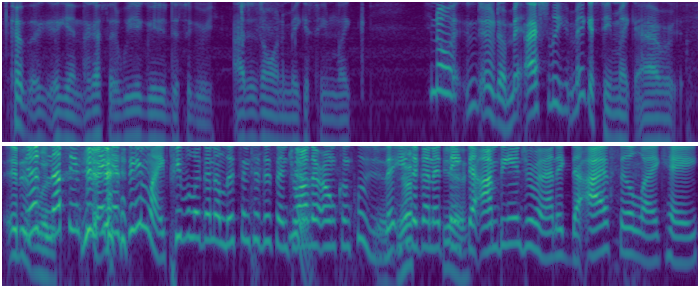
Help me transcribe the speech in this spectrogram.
Because again, like I said, we agree to disagree. I just don't want to make it seem like, you know, actually make it seem like average. It is. There's nothing to Yeah. make it seem like people are going to listen to this and draw Yeah. their own conclusions. Yeah, They're either going to think that I'm being dramatic, that I feel like, hey,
